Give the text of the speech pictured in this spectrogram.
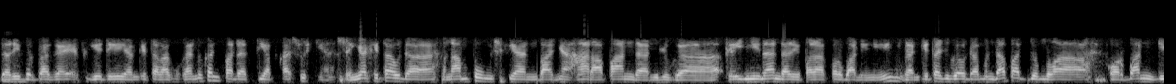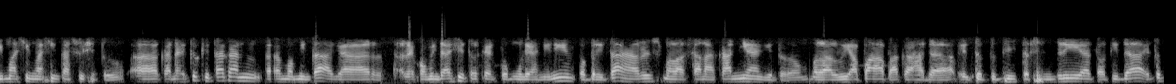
dari berbagai FGD yang kita lakukan itu kan pada tiap kasusnya. Sehingga kita udah menampung sekian banyak harapan dan juga keinginan dari para korban ini. Dan kita juga udah mendapat jumlah korban di masing-masing kasus itu. Uh, karena itu kita kan uh, meminta agar rekomendasi terkait pemulihan ini pemerintah harus melaksanakannya gitu. Melalui apa? Apakah ada institusi tersendiri atau tidak itu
